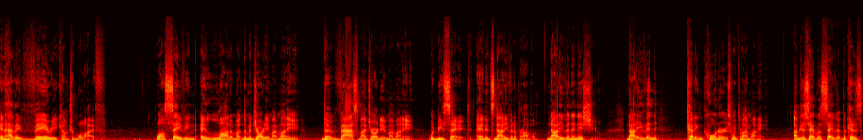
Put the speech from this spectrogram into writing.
and have a very comfortable life while saving a lot of money. The majority of my money, the vast majority of my money would be saved. And it's not even a problem, not even an issue, not even cutting corners with my money. I'm just able to save it because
